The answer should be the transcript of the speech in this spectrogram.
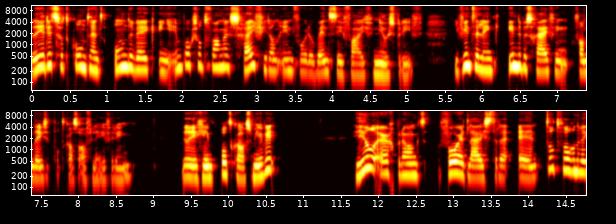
Wil je dit soort content om de week in je inbox ontvangen? Schrijf je dan in voor de Wednesday 5 nieuwsbrief. Je vindt de link in de beschrijving van deze podcastaflevering. Wil je geen podcast meer? Heel erg bedankt voor het luisteren en tot volgende week.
